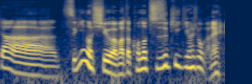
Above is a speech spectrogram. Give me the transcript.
じゃあ次の週はまたこの続きいきましょうかね。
